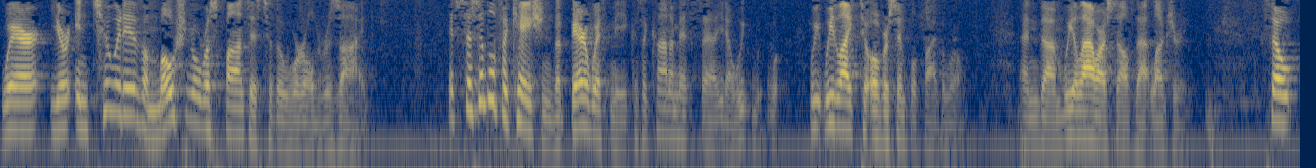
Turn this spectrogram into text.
where your intuitive emotional responses to the world reside. It's a simplification, but bear with me because economists, uh, you know, we, we, we, like to oversimplify the world, and um, we allow ourselves that luxury. So,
